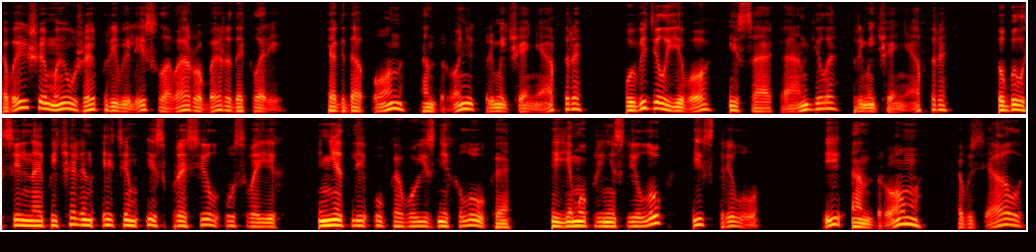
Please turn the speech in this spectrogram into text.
Выше мы уже привели слова Робера де Клари, когда он, Андроник, примечание автора, увидел его, Исаака Ангела, примечание автора, то был сильно опечален этим и спросил у своих, нет ли у кого из них лука, и ему принесли лук и стрелу. И Андром взял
